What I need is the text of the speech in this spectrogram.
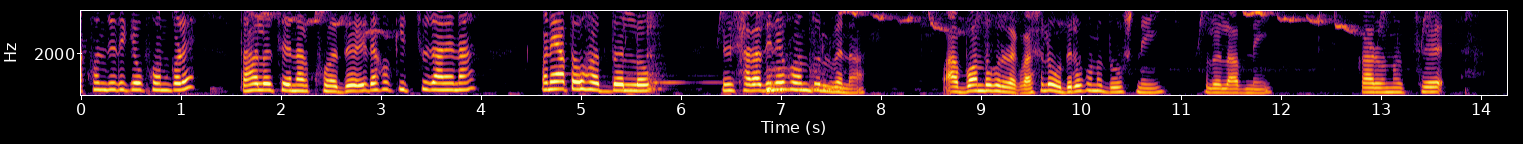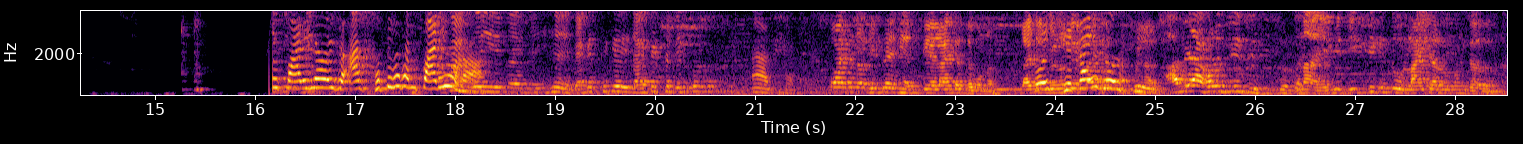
এখন যদি কেউ ফোন করে, তাহলে হচ্ছে এনার খোঁজ দেখো কিচ্ছু জানে না। মানে এত ভদ্র লোক সারাদিনে ফোন তুলবে না। আর বন্ধ করে রাখবে। আসলে ওদেরও কোনো দোষ নেই বলে লাভ নেই। কারণ হচ্ছে পারি না ওই আর সত্যি কথা আমি পারিও না। থেকে লাইটারটা বের আচ্ছা। সেটাই বলছি। আমি এখনই দিয়ে দিচ্ছি না এমনি দিচ্ছি কিন্তু লাইটার ওরকম দেওয়া যাবে না।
